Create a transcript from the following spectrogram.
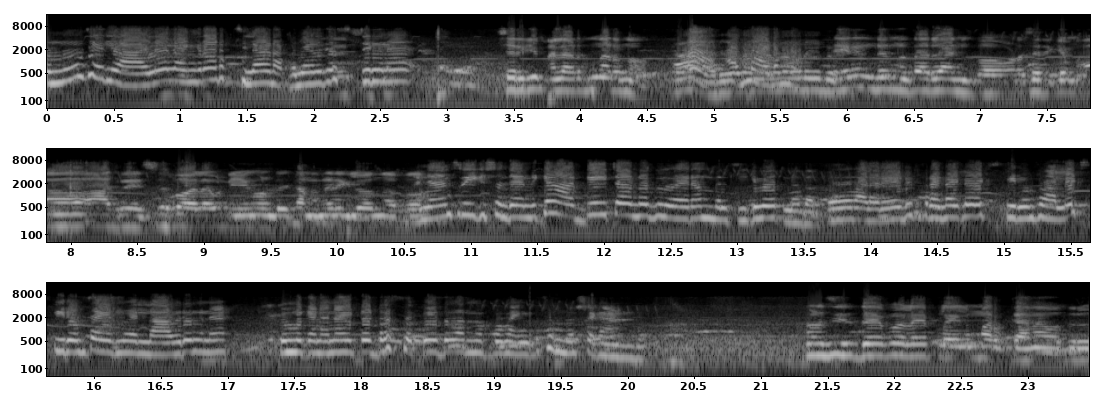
ഒന്നും ശരി ആൾ ഭയങ്കര അടച്ചിലാണ്. അപ്പൊ ഞങ്ങൾ ജസ്റ്റ് ഇങ്ങനെ ശരിക്കും എല്ലായിടത്തും നടന്നോ? എങ്ങനെയുണ്ട് ഇന്നത്തെ ഒരു അനുഭവം? ശരിക്കും ആഗ്രഹിച്ച പോലെ ഉണ്ണിയും കൊണ്ട് കണ്ണനരികിൽ വന്നപ്പോ? ഞാൻ ശ്രീകൃഷ്ണ ജയന്തിക്ക് ആദ്യമായിട്ടാണ് ഗുരുവായൂർ അമ്പലത്തിലേക്ക് വരുന്നത് അപ്പൊ വളരെ ഡിഫറെന്റ് ആയിട്ടുള്ള എക്സ്പീരിയൻസ് നല്ല എക്സ്പീരിയൻസ് ആയിരുന്നു. എല്ലാവരും ഇങ്ങനെ ഉണ്ണിക്കണ്ണനായിട്ട് ഡ്രസ്സപ്പ് ചെയ്ത് വന്നപ്പോ ഭയങ്കര സന്തോഷം കാണുമ്പോൾ ഇതേപോലെ എപ്പോഴെങ്കിലും മറക്കാനാവാത്തൊരു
